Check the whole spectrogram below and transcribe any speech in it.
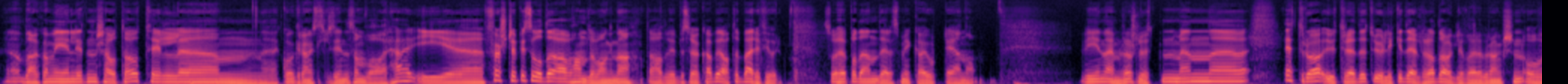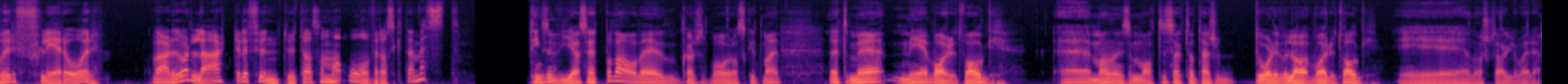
Ja, da kan vi gi en liten shout-out til um, Konkurransetilsynet som var her i uh, første episode av Handlevogna. Da hadde vi besøk av Beate Berrefjord. Så hør på den, dere som ikke har gjort det ennå. Vi nærmer oss slutten, men uh, etter å ha utredet ulike deler av dagligvarebransjen over flere år, hva er det du har lært eller funnet ut av som har overrasket deg mest? Ting som vi har sett på, da, og det er kanskje som har overrasket meg, dette med, med vareutvalg. man har liksom alltid sagt at det er så dårlig vareutvalg i norsk dagligvare.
